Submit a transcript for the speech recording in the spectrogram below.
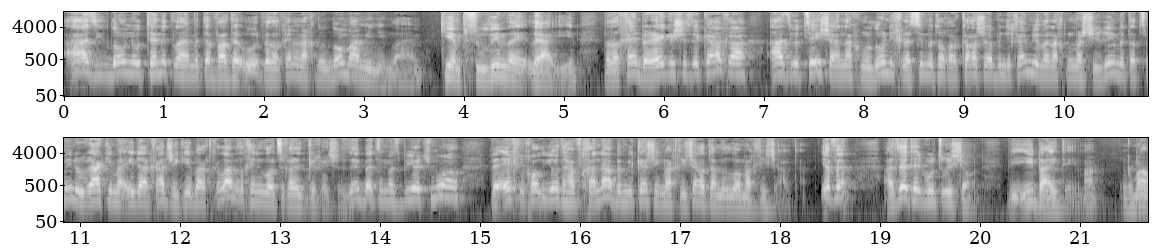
אז היא לא נותנת להם את הוודאות, ולכן אנחנו לא מאמינים להם, כי הם פסולים להעיד, ולכן ברגע שזה ככה, אז יוצא שאנחנו לא נכנסים לתוך הקהל של רבי נחמיה, ואנחנו משאירים את עצמנו רק עם העד האחד שהגיע בהתחלה, ולכן היא לא צריכה להתגרש. זה בעצם מסביר את שמואל, ואיך יכול להיות הבחנה במקרה שהיא מכחישה אותם ולא מכחישה אותם. יפה. אז זה תירוץ ראשון. והיא בהתאמה, הגמרא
